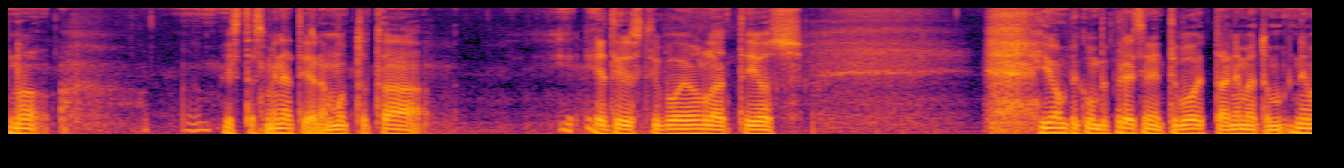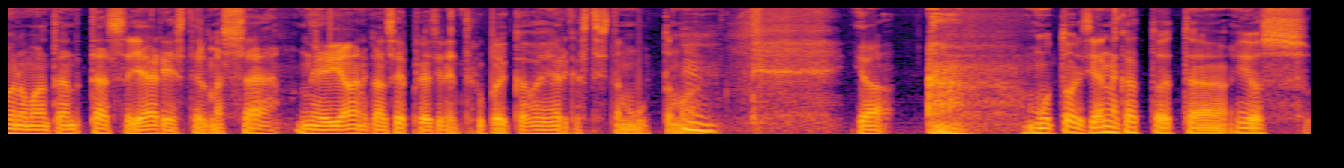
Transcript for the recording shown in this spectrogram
No, mistäs minä tiedän, mutta tota, ja tietysti voi olla, että jos jompikumpi presidentti voittaa nimenomaan tämän, tässä järjestelmässä, niin ei ainakaan se presidentti rupea kauhean herkästi sitä muuttamaan. Mm. Ja, mutta olisi jännä katsoa, että jos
